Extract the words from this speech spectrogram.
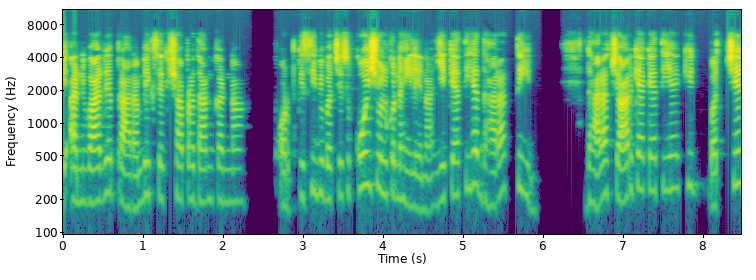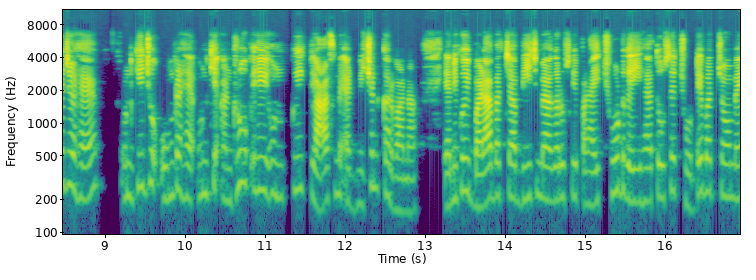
कि अनिवार्य प्रारंभिक शिक्षा प्रदान करना और किसी भी बच्चे से कोई शुल्क नहीं लेना, ये कहती है धारा तीन। धारा चार क्या कहती है कि बच्चे जो है, उनकी जो उम्र है, उनके अनुरूप ही उनकी क्लास में एडमिशन करवाना। यानी कोई बड़ा बच्चा बीच में अगर उसकी पढ़ाई छूट गई है तो उसे छोटे बच्चों में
